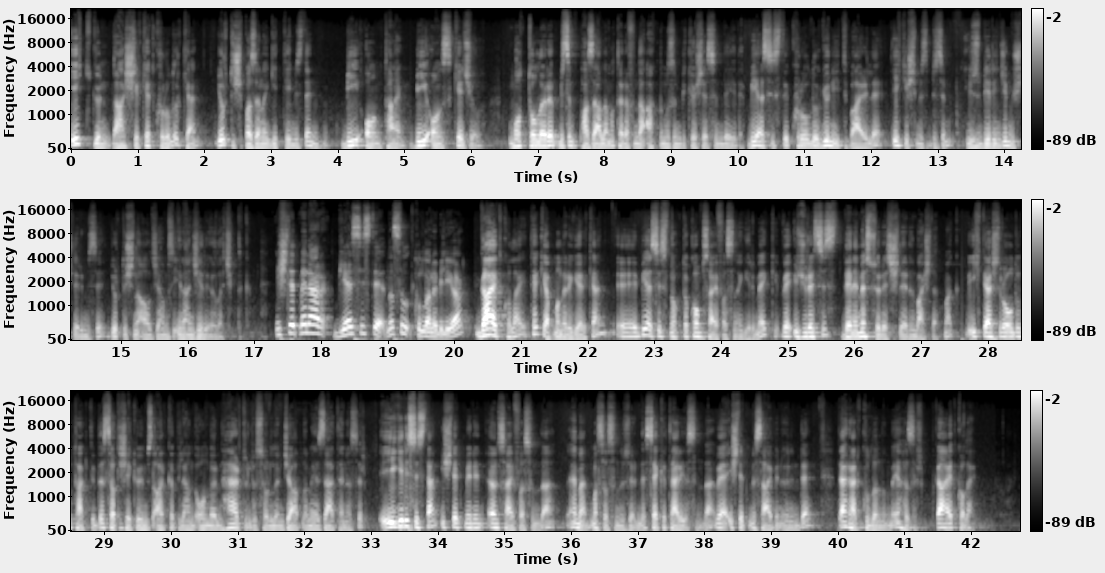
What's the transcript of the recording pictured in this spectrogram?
İlk gün daha şirket kurulurken yurt dışı pazarına gittiğimizde be on time, be on schedule mottoları bizim pazarlama tarafında aklımızın bir köşesindeydi. Bir asisti kurulduğu gün itibariyle ilk işimiz bizim 101. müşterimizi yurt dışına alacağımız inancıyla yola çıktık. İşletmeler Biasys'te nasıl kullanabiliyor? Gayet kolay. Tek yapmaları gereken e, biassist.com sayfasına girmek ve ücretsiz deneme süreçlerini başlatmak. İhtiyaçları olduğu takdirde satış ekibimiz arka planda onların her türlü sorularını cevaplamaya zaten hazır. E, İlgili sistem işletmenin ön sayfasında hemen masasının üzerinde, sekreteryasında veya işletme sahibinin önünde derhal kullanılmaya hazır. Gayet kolay.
